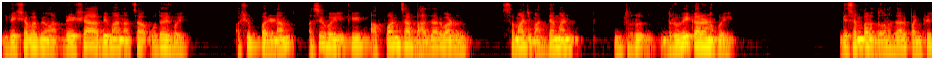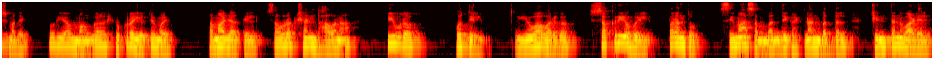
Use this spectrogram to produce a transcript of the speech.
देशाभिमा देशाभिमानाचा उदय होईल. अशुभ परिणाम असे होईल की अफवांचा बाजार वाढून समाज माध्यमां ध्रु ध्रुवीकरण होईल. डिसेंबर दोन हजार पंचवीसमध्ये सूर्य मंगळ शुक्र युतीमुळे समाजातील संरक्षण भावना तीव्र होतील. युवा वर्ग सक्रिय होईल परंतु सीमा संबंधी घटनांबद्दल चिंतन वाढेल.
